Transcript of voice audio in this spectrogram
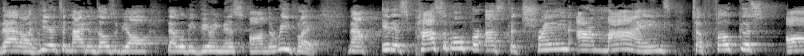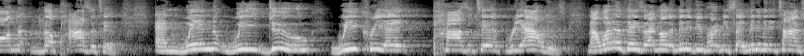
that are here tonight and those of y'all that will be viewing this on the replay. Now, it is possible for us to train our minds to focus on the positive. And when we do, we create positive realities. Now, one of the things that I know that many of you have heard me say many, many times,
